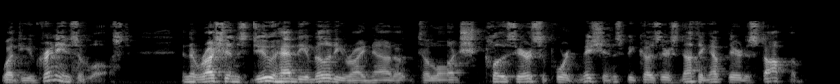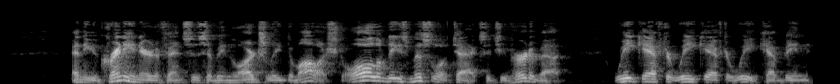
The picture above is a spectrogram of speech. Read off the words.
what the Ukrainians have lost. And the Russians do have the ability right now to, to launch close air support missions because there's nothing up there to stop them and the Ukrainian air defenses have been largely demolished. All of these missile attacks that you've heard about week after week after week have been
